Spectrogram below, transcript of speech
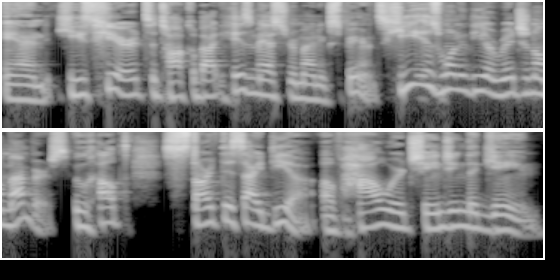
and he's here to talk about his mastermind experience. He is one of the original members who helped start this idea of how we're changing the game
